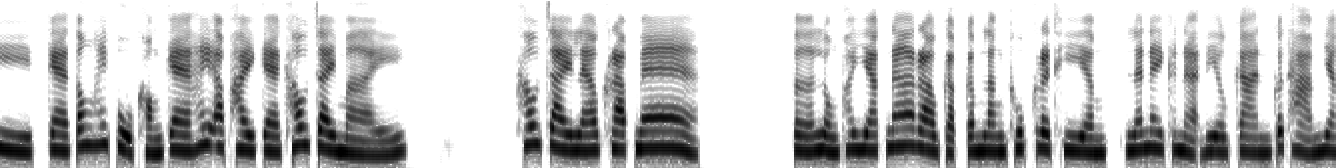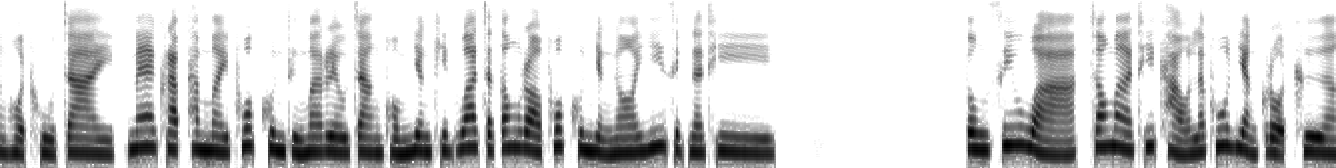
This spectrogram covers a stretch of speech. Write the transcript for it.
ดี แกต้องให้ปู่ของแกให้อภัยแกเข้าใจไหม เข้าใจแล้วครับแม่ อหลงพยักหน้าราวกับกำลังทุบกระเทียม และในขณะเดียวกันก็ถามอย่างหดหูใจ แม่ครับทำไมพวกคุณถึงมาเร็วจัง ผมยังคิดว่าจะต้องรอพวกคุณอย่างน้อย 20 นาทีตรงซิ่วหวาจ้องมาที่เขาและพูดอย่างโกรธเคือง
